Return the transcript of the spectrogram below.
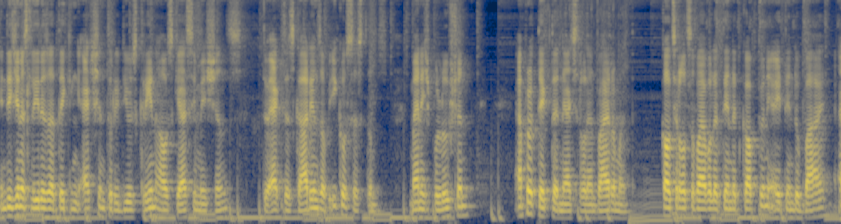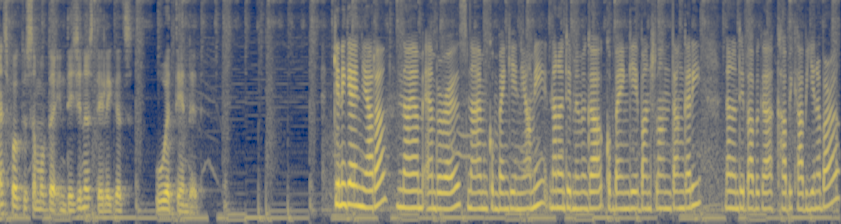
Indigenous leaders are taking action to reduce greenhouse gas emissions, to act as guardians of ecosystems, manage pollution, and protect the natural environment. Cultural Survival attended COP28 in Dubai and spoke to some of the indigenous delegates who attended. Ginige Nyara, Nayam Amba-Rose, Nayam Gumbaynggirr Nyami, Nanandi Mimiga Gumbaynggirr Banjlan Dangari, Nanandi Babaga Kabi Kabi Yinabara.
